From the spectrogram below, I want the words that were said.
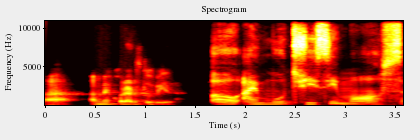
a, a mejorar tu vida? Oh, hay muchísimos.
